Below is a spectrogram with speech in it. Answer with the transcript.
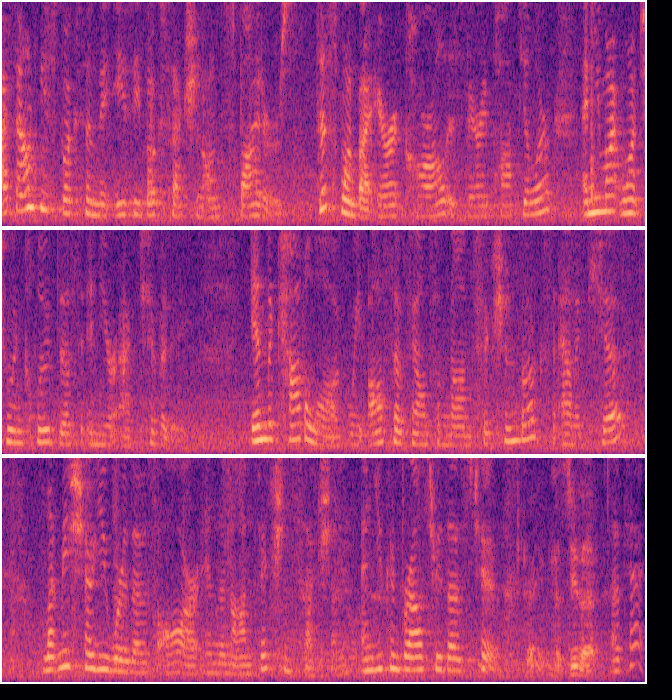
I found these books in the Easy Book section on spiders. This one by Eric Carle is very popular, and you might want to include this in your activity. In the catalog, we also found some nonfiction books and a kit. Let me show you where those are in the nonfiction section, and you can browse through those too. Great, let's do that. Okay.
